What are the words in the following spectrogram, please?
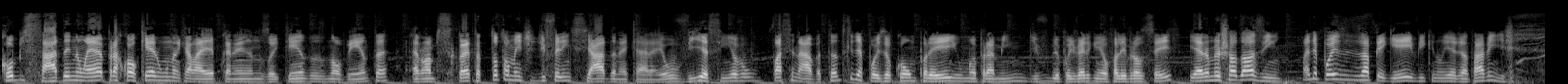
cobiçada e não era pra qualquer um naquela época, né? Anos 80, anos 90. Era uma bicicleta totalmente diferenciada, né, cara? Eu vi assim, eu fascinava. Tanto que depois eu comprei uma pra mim, de- depois de velho, que eu falei pra vocês, e era o meu xodózinho. Mas depois desapeguei, vi que não ia adiantar, vendi.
